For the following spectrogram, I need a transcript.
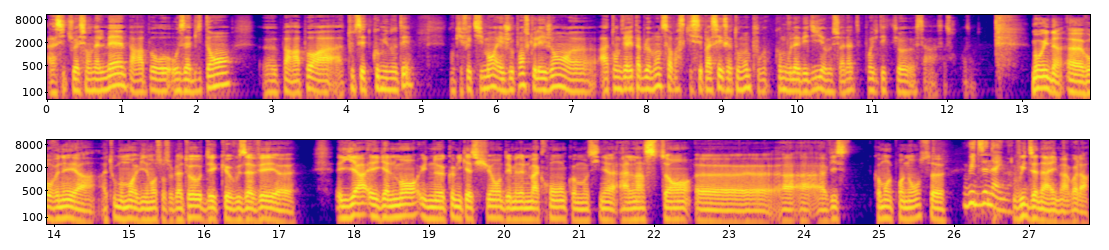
la situation en elle-même, par rapport aux, habitants, euh, par rapport à, toute cette communauté. Donc effectivement, et je pense que les gens euh, attendent véritablement de savoir ce qui s'est passé exactement, comme vous l'avez dit, Monsieur Haddad, pour éviter que ça, se représente. Maureen, vous revenez à, tout moment évidemment sur ce plateau dès que vous avez il y a également une communication d'Emmanuel Macron, comme on signale à l'instant, euh, à, à, comment on le prononce Witzenheim. Witzenheim, ah, voilà.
